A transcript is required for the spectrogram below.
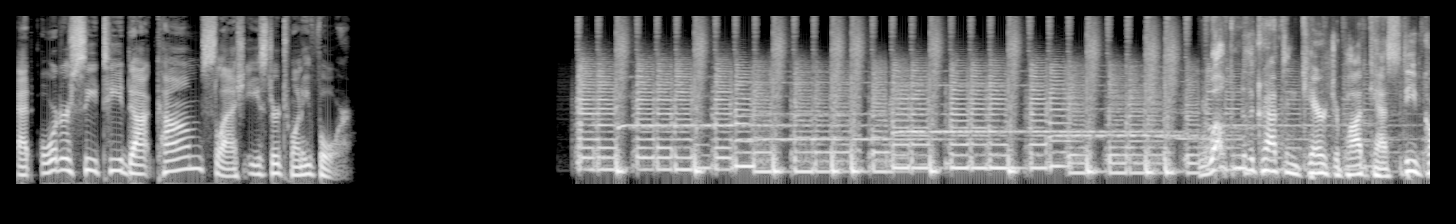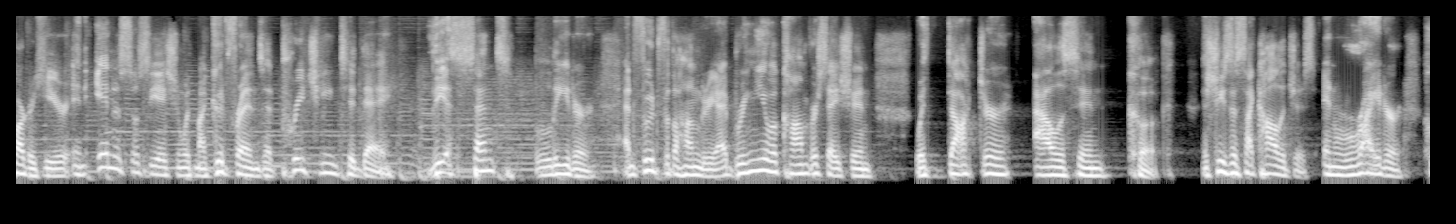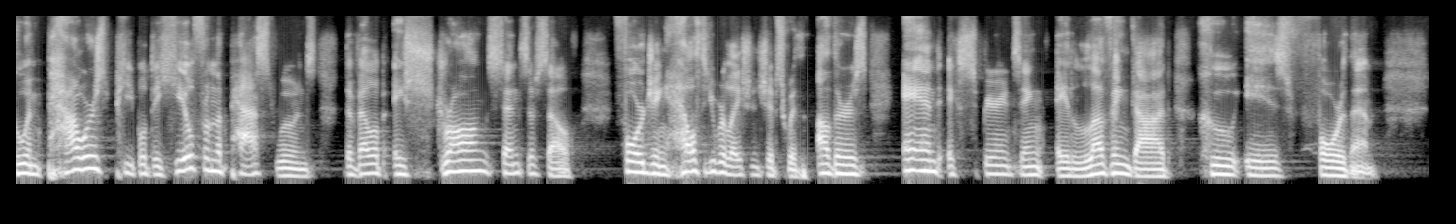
at orderct.com slash Easter24. Welcome to the Crafting Character Podcast. Steve Carter here, and in association with my good friends at Preaching Today, the Ascent Leader, and Food for the Hungry, I bring you a conversation with Dr. Allison Cook. She's a psychologist and writer who empowers people to heal from the past wounds, develop a strong sense of self, forging healthy relationships with others, and experiencing a loving God who is for them.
